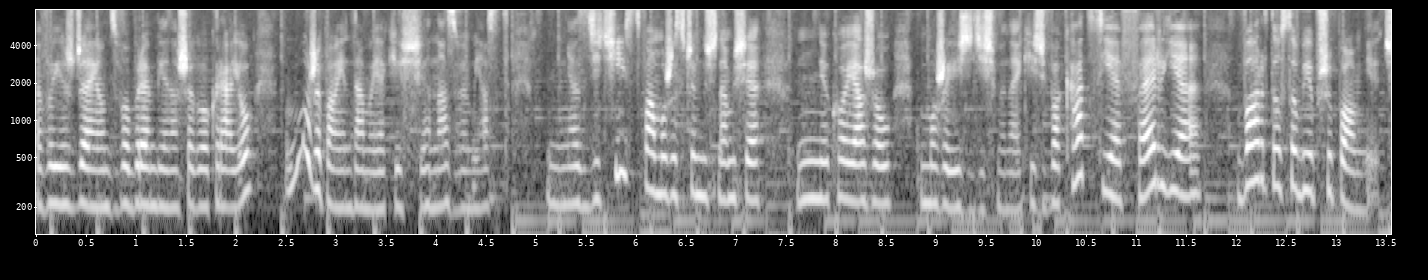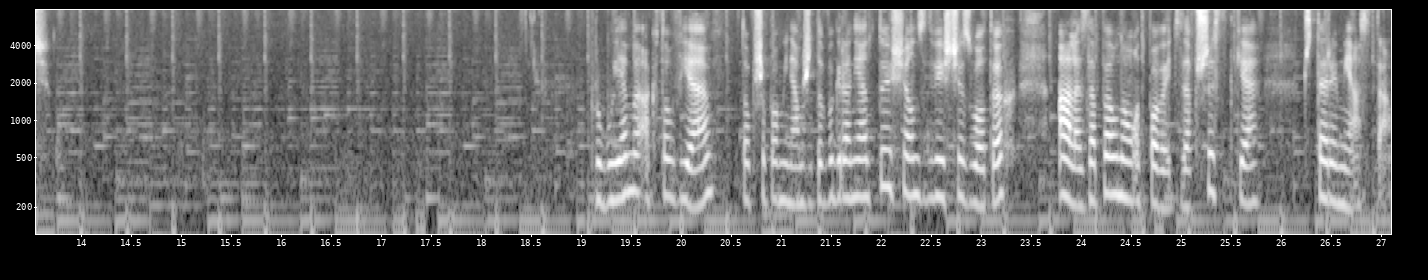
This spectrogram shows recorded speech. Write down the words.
wyjeżdżając w obrębie naszego kraju. Może pamiętamy jakieś nazwy miast mm, z dzieciństwa, może z czymś nam się mm, kojarzą, może jeździliśmy na jakieś wakacje, ferie. Warto sobie przypomnieć. Próbujemy, a kto wie, to przypominam, że do wygrania 1200 zł, ale za pełną odpowiedź za wszystkie cztery miasta.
